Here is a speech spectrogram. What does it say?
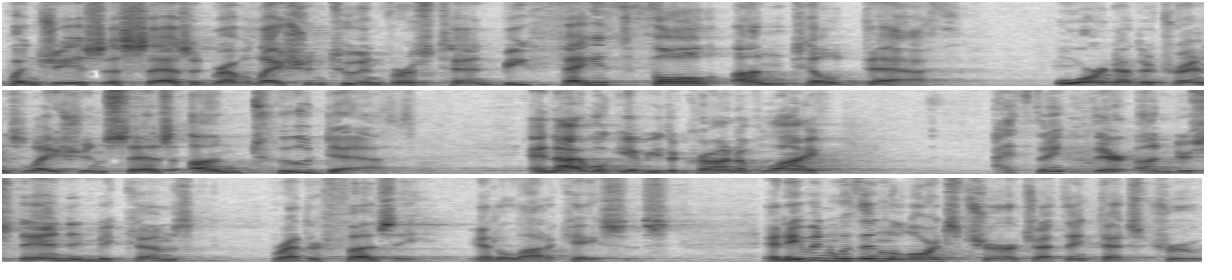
when Jesus says in Revelation 2 and verse 10, be faithful until death, or another translation says, unto death, and I will give you the crown of life, I think their understanding becomes rather fuzzy in a lot of cases. And even within the Lord's church, I think that's true.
